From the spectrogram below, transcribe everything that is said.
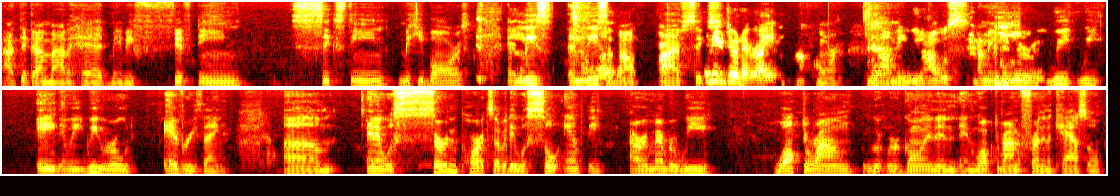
I think I might have had maybe 15, 16 Mickey bars, at least at least about five, six. And you're doing it right. Popcorn. Yeah. I mean, you know, I was, I mean, literally, we we ate and we we rode everything. Um, and it was certain parts of it, it was so empty. I remember we walked around, we were, we were going and, and walked around the front of the castle,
